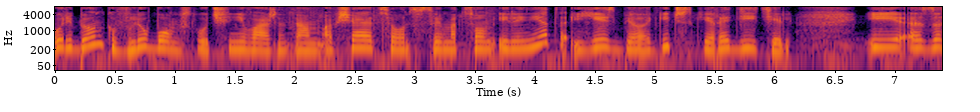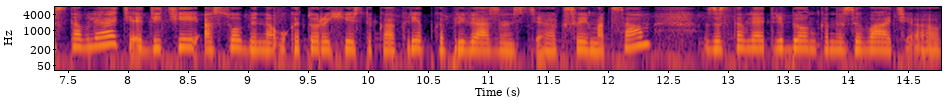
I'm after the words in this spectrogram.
у ребенка в любом случае, неважно, там общается он со своим отцом или нет, есть биологический родитель. И э, заставлять детей, особенно у которых есть такая крепкая привязанность э, к своим отцам, заставлять ребенка называть э,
